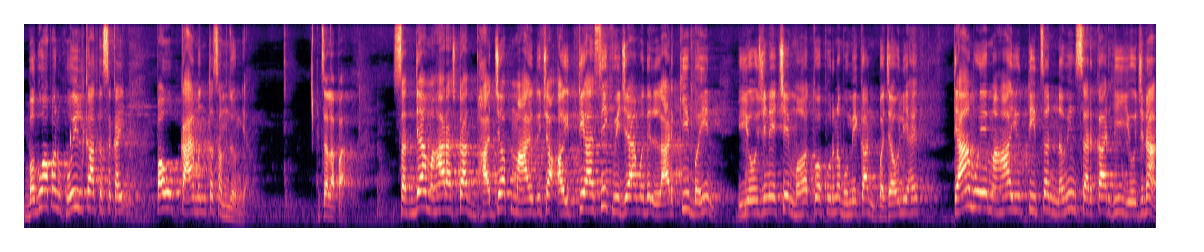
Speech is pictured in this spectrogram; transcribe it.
बघू आपण होईल का तसं काही. पाहू काय म्हणतं समजून घ्या. चला पा सध्या महाराष्ट्रात भाजप महायुतीच्या ऐतिहासिक विजयामध्ये लाडकी बहीण योजनेचे महत्त्वपूर्ण भूमिका बजावली आहेत. त्यामुळे महायुतीचं नवीन सरकार ही योजना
